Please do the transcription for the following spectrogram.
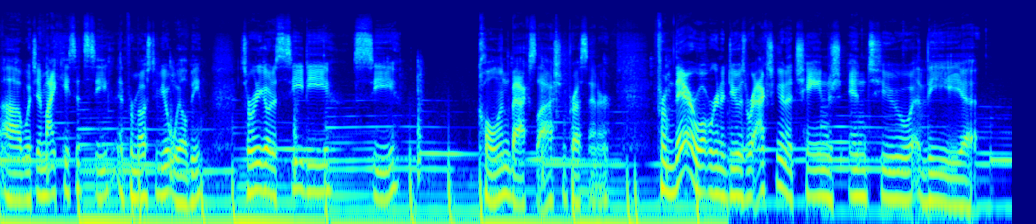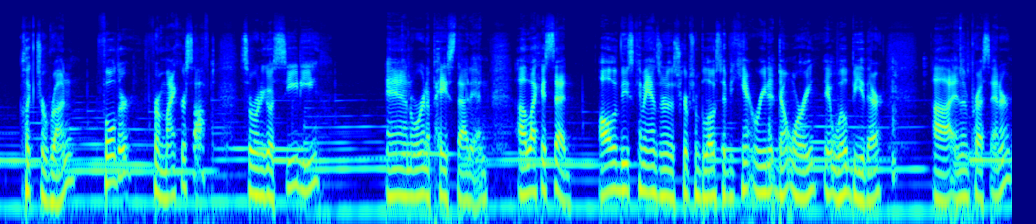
uh, which in my case it's C and for most of you it will be. So we're gonna go to CD C colon backslash and press enter. From there, what we're gonna do is we're actually gonna change into the uh, click to run folder from Microsoft. So we're gonna go CD and we're gonna paste that in. Uh, like I said, all of these commands are in the description below. So if you can't read it, don't worry, it will be there uh, and then press enter.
